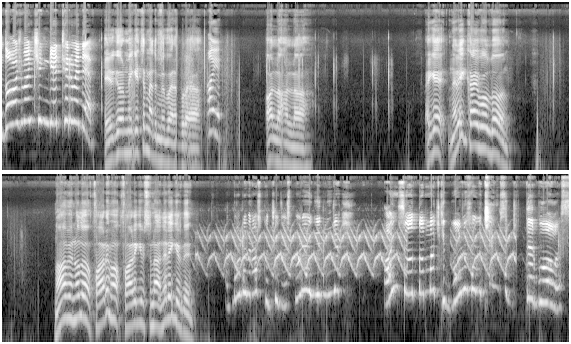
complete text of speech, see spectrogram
dolaşman için getirmedim. Ev görmeye getirmedin mi beni buraya? Hayır. Allah Allah. Ege nereye kayboldun? Ne yapıyorsun oğlum? Fare mi? Fare gibisin ha. Nereye girdin? Burada biraz küçüleceğiz. Buraya girince aynı salaklanmaç gibi. Burada seni kimse bulamaz.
